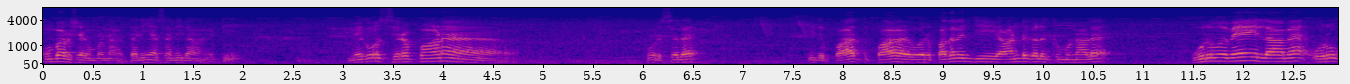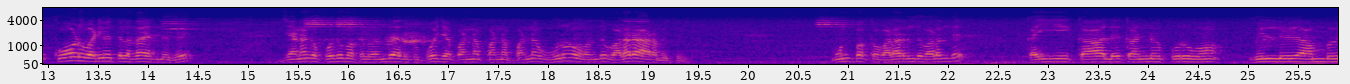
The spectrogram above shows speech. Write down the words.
கும்பாபிஷேகம் பண்ணாங்க. தனியாக சன்னிதானம் கட்டி. மிகவும் சிறப்பான ஒரு சிலை. இது பார்த்து பா ஒரு பதினஞ்சு ஆண்டுகளுக்கு முன்னால் உருவமே இல்லாமல் ஒரு கோடு வடிவத்தில் தான் இருந்தது. ஜனங்க பொதுமக்கள் வந்து அதுக்கு பூஜை பண்ண பண்ண பண்ண உருவம் வந்து வளர ஆரம்பித்தது. முன்பக்கம் வளர்ந்து வளர்ந்து கை கால் கண் புருவம் வில்லு அம்பு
